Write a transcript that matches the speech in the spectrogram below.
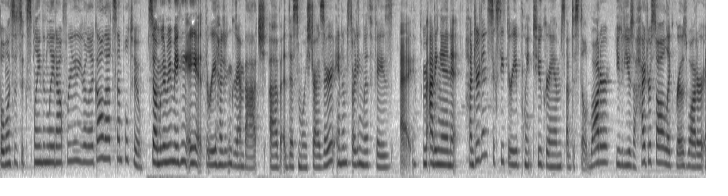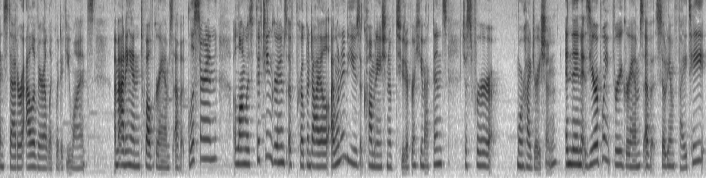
But once it's explained and laid out for you, you're like, oh, that's simple too. So I'm gonna be making a 300 gram batch of this moisturizer and I'm starting with phase A. I'm adding in 163.2 grams of distilled water. You could use a hydrosol like rose water instead or aloe vera liquid if you want. I'm adding in 12 grams of glycerin along with 15 grams of propanediol. I wanted to use a combination of two different humectants just for more hydration. And then 0.3 grams of sodium phytate,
